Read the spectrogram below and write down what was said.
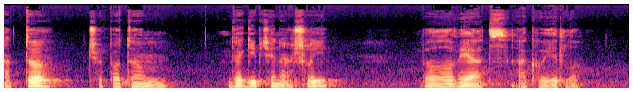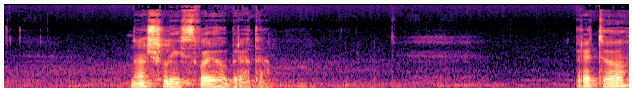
A to, čo potom v Egypte našli, bolo viac ako jedlo. Našli svojho brata. Preto,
